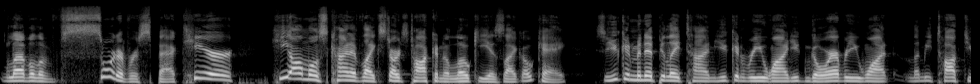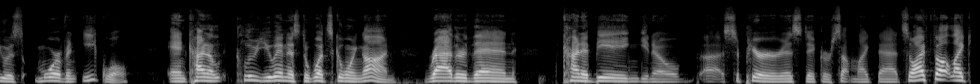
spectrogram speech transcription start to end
level of sort of respect." Here, he almost kind of like starts talking to Loki as like, "Okay, so you can manipulate time, you can rewind, you can go wherever you want. Let me talk to you as more of an equal and kind of clue you in as to what's going on, rather than." kind of being, you know, uh, superioristic or something like that. So I felt like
